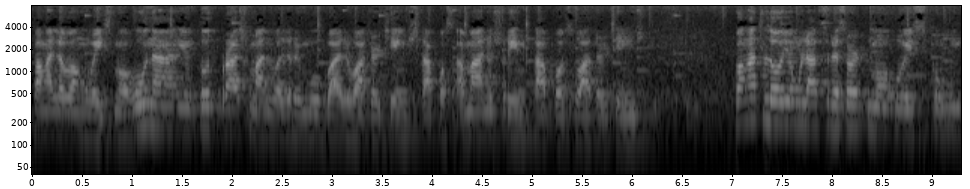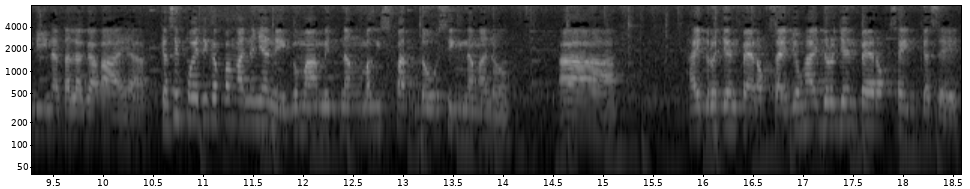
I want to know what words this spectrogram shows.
pangalawang ways mo. Una, yung toothbrush, manual removal, water change, tapos amano shrimp, tapos water change. Pangatlo, yung last resort mo ko is kung hindi na talaga kaya. Kasi pwede ka pang ano yan eh, gumamit ng mag-spot dosing ng ano, uh, hydrogen peroxide. Yung hydrogen peroxide kasi,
